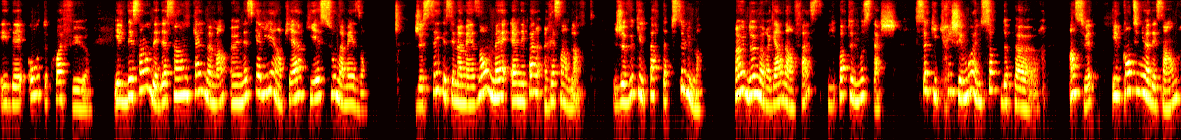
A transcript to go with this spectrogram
et des hautes coiffures. Ils descendent et descendent calmement un escalier en pierre qui est sous ma maison. Je sais que c'est ma maison, mais elle n'est pas ressemblante. Je veux qu'ils partent absolument. Un d'eux me regarde en face il porte une moustache, ce qui crée chez moi une sorte de peur. Ensuite, ils continuent à descendre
